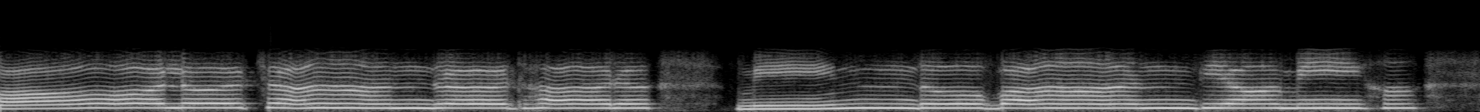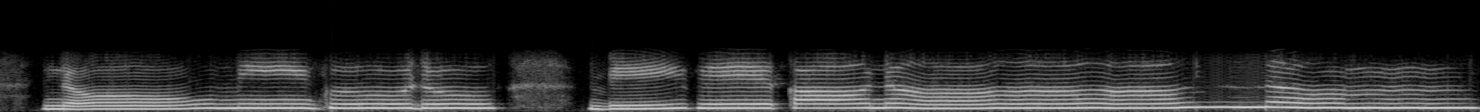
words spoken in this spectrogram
बालचन्द्रधर मिन्दुबन्द्यमिह नौमि गुरु विवेकानन्दम्।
